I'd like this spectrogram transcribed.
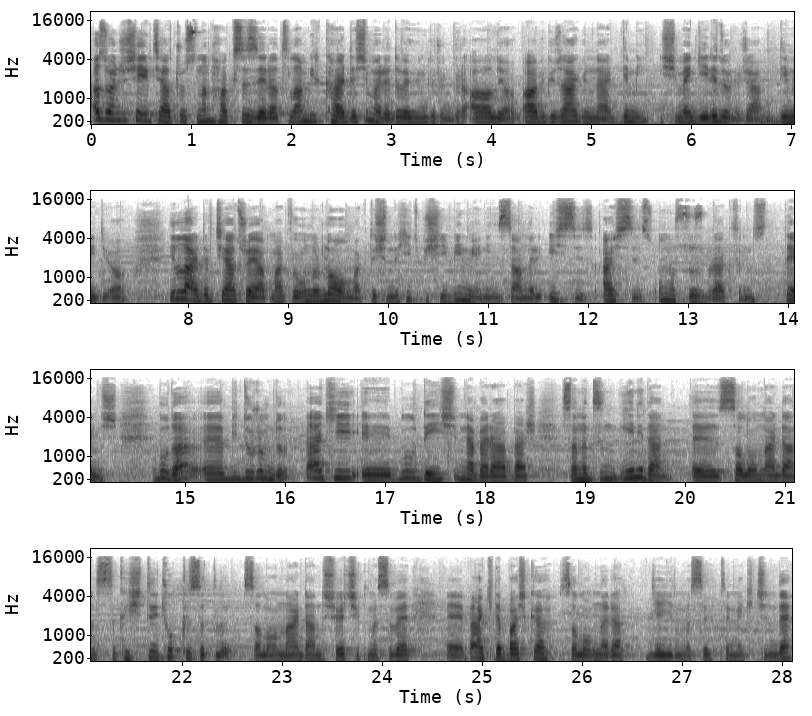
Az önce şehir tiyatrosundan haksız yere atılan bir kardeşim aradı ve hüngür hüngür ağlıyor. Abi güzel günler değil mi? İşime geri döneceğim değil mi diyor. Yıllardır tiyatro yapmak ve onurlu olmak dışında hiçbir şey bilmeyen insanları işsiz, aşsız, umutsuz bıraktınız demiş. Bu da e, bir durumdu. Belki e, bu değişimle beraber sanatın yeniden e, salonlardan sıkıştığı çok kısıtlı salonlardan dışarı çıkması ve e, belki de başka salonlara yayılması tırnak içinde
